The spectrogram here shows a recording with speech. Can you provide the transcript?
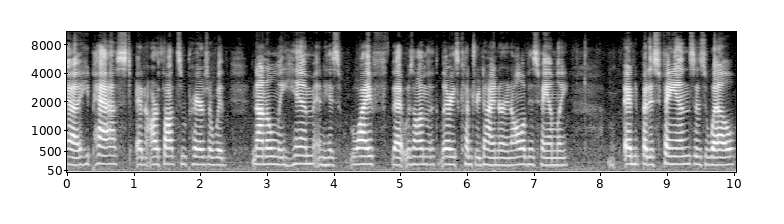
Uh, he passed, and our thoughts and prayers are with not only him and his wife that was on the Larry's Country Diner and all of his family, and but his fans as well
